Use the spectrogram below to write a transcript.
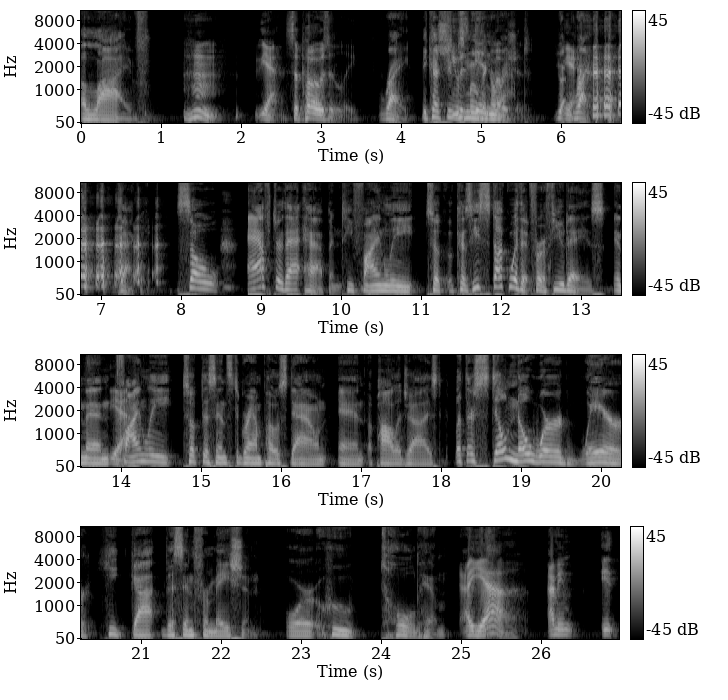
alive. Hmm. yeah, supposedly. Right. Because she, She was, was moving in around. Yeah. Right. exactly. So after that happened, he finally took because he stuck with it for a few days and then Yeah. finally took this Instagram post down and apologized. But there's still no word where he got this information or who told him. Uh, yeah, I mean, it.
